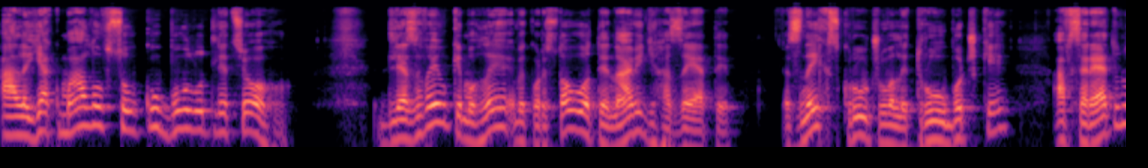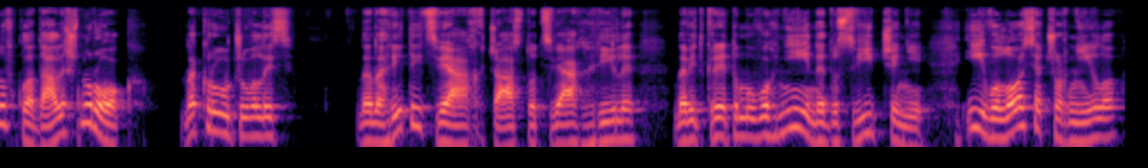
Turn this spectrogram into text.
Але як мало в совку було для цього? Для завивки могли використовувати навіть газети. З них скручували трубочки, а всередину вкладали шнурок, накручувались на нагрітий цвях, часто цвях гріли на відкритому вогні, недосвідчені, і волосся чорніло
